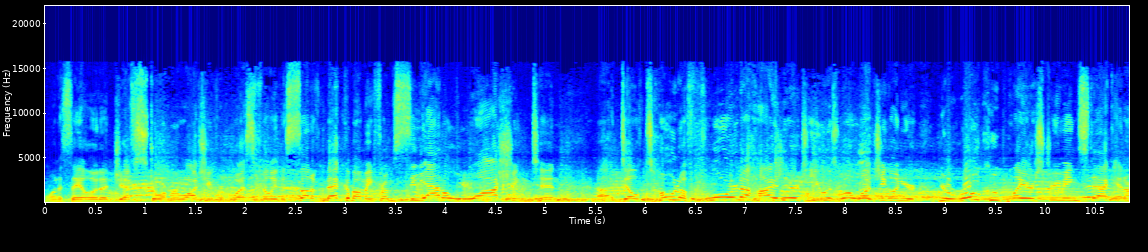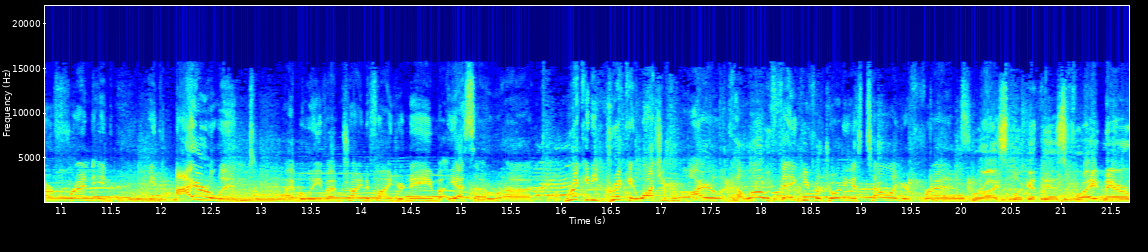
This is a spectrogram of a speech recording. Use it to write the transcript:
Want to say hello to Jeff Stormer watching from West Philly, the son of Mechamummy from Seattle, Washington, uh, Deltona, Florida. Hi there to you as well, watching on your, your Roku player streaming stack, and our friend in, in Ireland, I believe. I'm trying to find your name, but yes, uh, uh, Rickety Cricket watching from Ireland. Hello, thank you for joining us. Tell all your friends. Oh, Bryce, look at this. Frightmare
